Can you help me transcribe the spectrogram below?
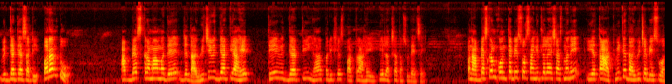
विद्यार्थ्यासाठी. परंतु अभ्यासक्रमामध्ये जे दहावीचे विद्यार्थी आहेत ते विद्यार्थी ह्या परीक्षेस पात्र आहे हे लक्षात असू द्यायचं आहे पण अभ्यासक्रम कोणत्या बेसवर सांगितलेला आहे शासनाने? इयत्ता आठवी ते दहावीच्या बेसवर.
